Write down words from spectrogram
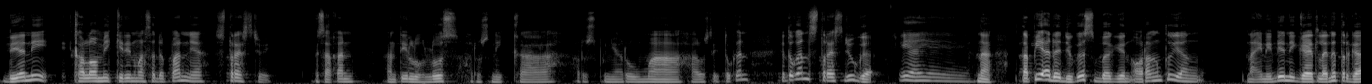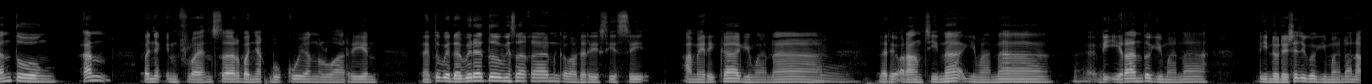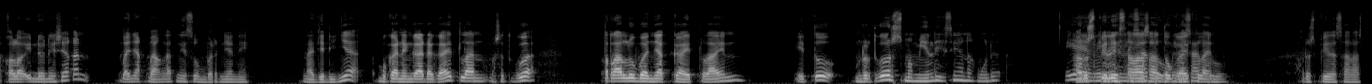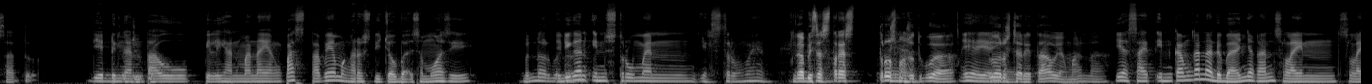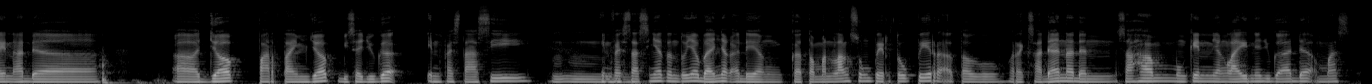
dia nih kalau mikirin masa depannya stres cuy misalkan nanti lulus harus nikah harus punya rumah harus itu kan itu kan stres juga iya iya iya iya. Nah, tapi ada juga sebagian orang tuh yang nah ini dia nih guideline-nya tergantung. Kan banyak influencer, banyak buku yang ngeluarin. Nah, itu beda-beda tuh misalkan kalau dari sisi Amerika gimana, Hmm. dari orang Cina gimana, eh, di Iran tuh gimana, di Indonesia juga gimana. Nah, kalau Indonesia kan banyak banget nih sumbernya nih. Nah, jadinya bukan yang nggak ada guideline, maksud gua terlalu banyak guideline itu menurut gua harus memilih sih anak muda. Iya, Harus pilih milih salah satu, satu guideline. satu. Harus pilih salah satu. dia dengan Pak. tahu pilihan mana yang pas tapi emang harus dicoba semua sih Benar, benar. jadi kan instrumen instrumen nggak bisa stres terus Iya. maksud gua. Iya, iya, Lu harus iya. cari tahu yang mana. ya side income kan ada banyak kan selain selain ada uh, job part time job bisa juga investasi Hmm. investasinya tentunya banyak. Ada yang ke teman langsung peer to peer atau reksadana dan saham. Mungkin yang lainnya juga ada emas.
